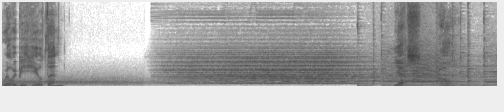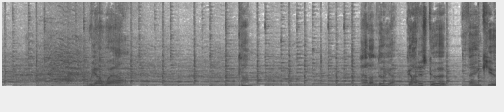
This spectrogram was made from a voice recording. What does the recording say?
Will we be healed then? Yes, whole. We are well. Hallelujah. God is good. Thank you.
